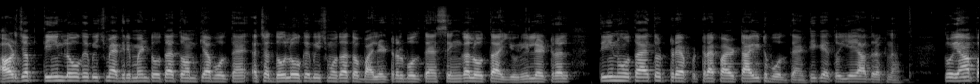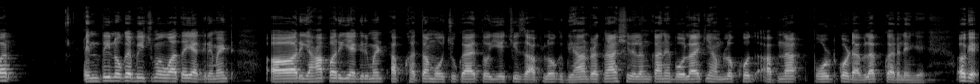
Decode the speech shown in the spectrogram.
और जब तीन लोगों के बीच में एग्रीमेंट होता है तो हम क्या बोलते हैं? अच्छा दो लोगों के बीच में होता है तो बायोलेटरल बोलते हैं सिंगल होता है यूनिलेटरल तीन होता है तो ट्रेप ट्रेपार्टाइट बोलते हैं, ठीक है? तो ये याद रखना। तो यहाँ पर इन तीनों के बीच में हुआ था ये एग्रीमेंट और यहाँ पर ये एग्रीमेंट अब ख़त्म हो चुका है तो ये चीज़ आप लोग ध्यान रखना। श्रीलंका ने बोला है कि हम लोग खुद अपना पोर्ट को डेवलप कर लेंगे। ओके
